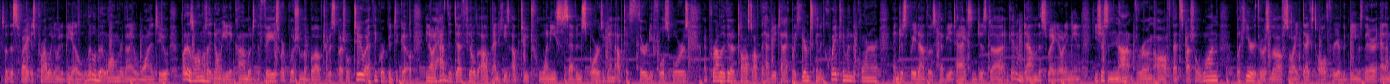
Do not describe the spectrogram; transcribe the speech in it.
so this fight is probably going to be a little bit longer than I wanted to, but as long as I don't eat a combo to the face or push him above to a special 2, I think we're good to go. You know, I have the death field up and he's up to 27 spores again, up to 30 full spores. I probably could have tossed off the heavy attack, but here I'm just going to quake him in the corner and just bait out those heavy attacks and just uh, get him down this way, you know what I mean? He's just not throwing off that special one, but here it throws it off, so I dexed all three of the beams there, and I'm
